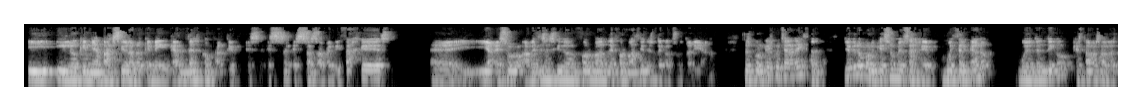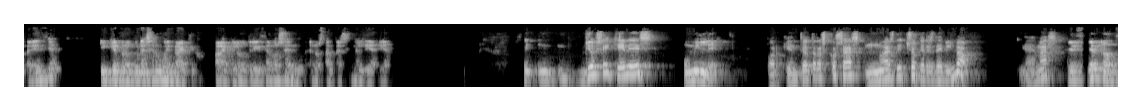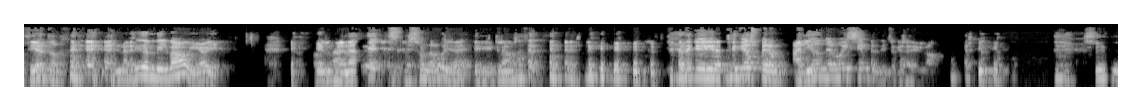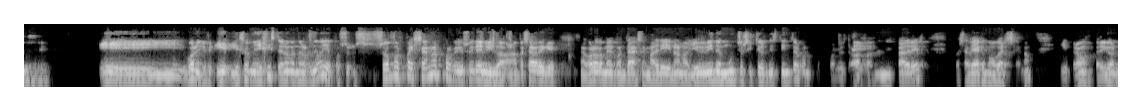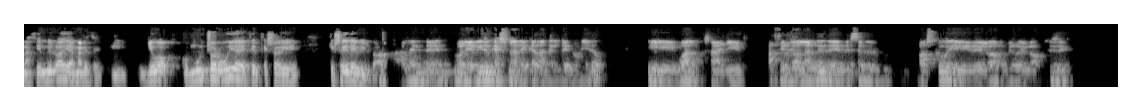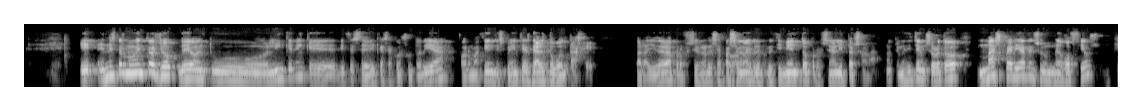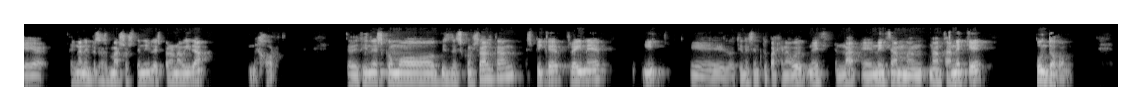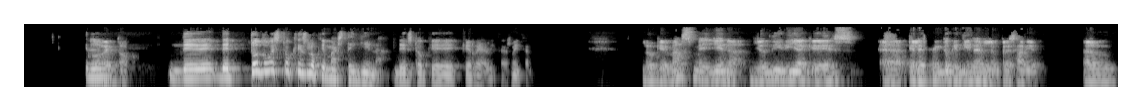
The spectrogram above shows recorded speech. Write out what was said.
y, lo que me apasiona, lo que me encanta es compartir esos aprendizajes, eh, y eso a veces ha sido en forma de formaciones o de consultoría. ¿no? Entonces, ¿por qué escuchar a Nathan? Yo creo porque es un mensaje muy cercano, muy auténtico, que está basado en la experiencia y que procura ser muy práctico para que lo utilicemos en, en nuestra empresa en el día a día. Yo sé que eres humilde, porque entre otras cosas no has dicho que eres de Bilbao. Y además... Es cierto, cierto. Nacido en Bilbao y oye... La verdad es que es, un orgullo, ¿eh? ¿Qué, le vamos a hacer? Fíjate que he vivido en sitios, pero allí donde voy siempre he dicho que soy de Bilbao. sí, sí, sí. Y bueno, y, eso me dijiste, ¿no? Cuando nos dijimos, oye, pues somos paisanos porque yo soy de Bilbao, ¿no? A pesar de que, me acuerdo que me contabas en Madrid, no, no, yo he vivido en muchos sitios distintos, bueno, por el trabajo de mis padres, pues había que moverse, ¿no? Y, pero, pero yo nací en Bilbao y además y llevo con mucho orgullo decir que soy, que soy de Bilbao. Totalmente, ¿eh? Bueno, he vivido casi una década en el Reino Unido y igual, o sea, allí haciendo alarde de, de ser vasco y de Bilbao, de Bilbao, sí, sí. Eh, en estos momentos yo veo en tu LinkedIn que dices que te dedicas a consultoría, formación y experiencias de alto voltaje para ayudar a profesionales apasionados del crecimiento profesional y personal, que necesiten sobre todo más claridad en sus negocios, que tengan empresas más sostenibles para una vida mejor. Te defines como business consultant, speaker, trainer y eh, lo tienes en tu página web nathanmanzaneque.com. Correcto. De, todo esto, ¿qué es lo que más te llena de esto que, realizas, Nathan? Lo que más me llena, yo diría que es eh, el efecto que tiene el empresario. Em,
